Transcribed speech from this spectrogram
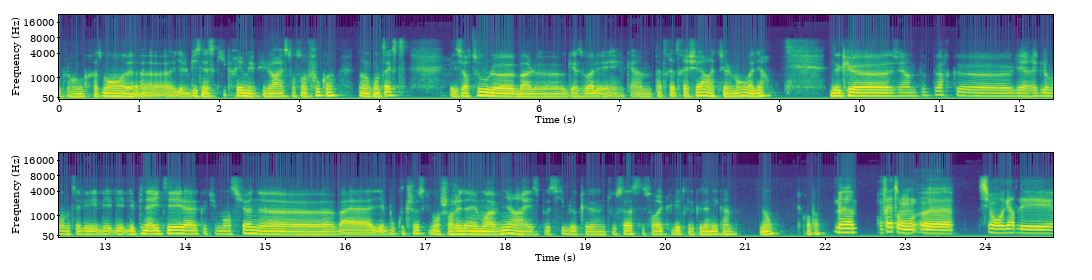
concrètement, il y a le business qui prime et puis le reste, on s'en fout, quoi, dans le contexte. Et surtout, le, bah, le gasoil est quand même pas très très cher actuellement, on va dire. Donc euh, j'ai un peu peur que les réglementer, les, les, les, pénalités là, que tu mentionnes, euh, bah, il y a beaucoup de choses qui vont changer dans les mois à venir et c'est possible que tout ça, ça soit reculé de quelques années quand même. Non? Tu crois pas? Bah, En fait, on, euh, si on regarde les,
